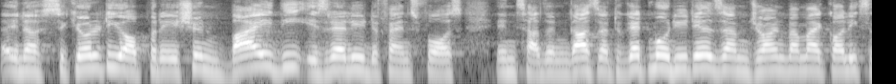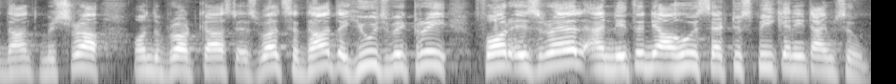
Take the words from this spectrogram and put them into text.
in a security operation by the Israeli Defense Force in southern Gaza. To get more details, I'm joined by my colleague Siddhant Mishra on the broadcast as well. Siddhant, a huge victory for Israel and Netanyahu is set to speak anytime soon.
